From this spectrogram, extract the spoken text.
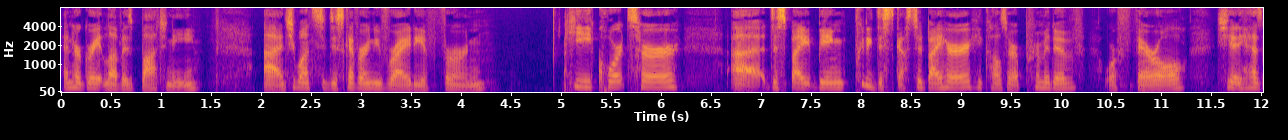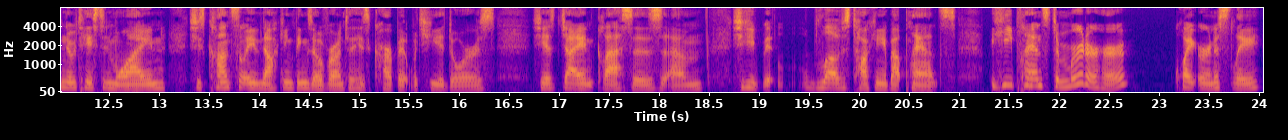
and her great love is botany uh, and she wants to discover a new variety of fern he courts her uh, despite being pretty disgusted by her. He calls her a primitive or feral. She has no taste in wine. She's constantly knocking things over onto his carpet, which he adores. She has giant glasses. Um, she loves talking about plants. He plans to murder her quite earnestly,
